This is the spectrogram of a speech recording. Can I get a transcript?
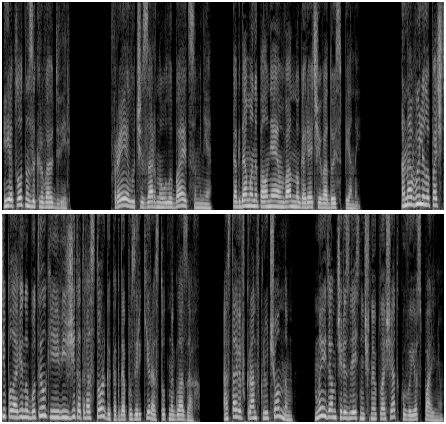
и я плотно закрываю дверь. Фрея лучезарно улыбается мне, когда мы наполняем ванну горячей водой с пеной. Она вылила почти половину бутылки и визжит от восторга, когда пузырьки растут на глазах. Оставив кран включенным, мы идем через лестничную площадку в ее спальню.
